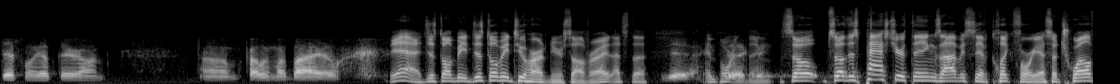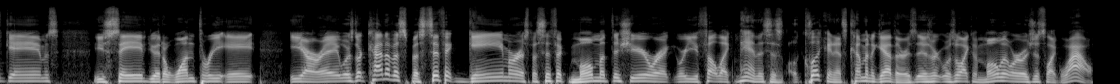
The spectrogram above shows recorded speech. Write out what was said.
definitely up there on um, probably my bio. Yeah, just don't be just don't be too hard on yourself, right? That's the yeah, important exactly. thing. So so this past year things obviously have clicked for you. So 12 games, you saved, you had a 138 ERA. Was there kind of a specific game or a specific moment this year where where you felt like, man, this is clicking, it's coming together? Is, is there, was there like a moment where it was just like, wow?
